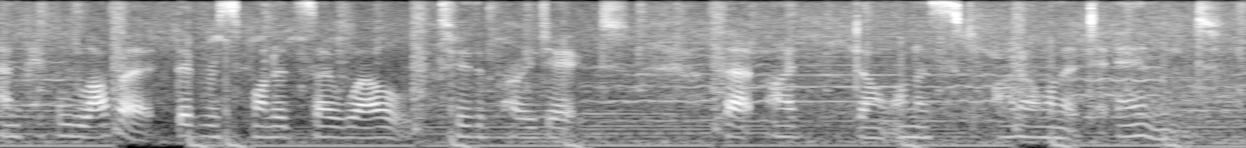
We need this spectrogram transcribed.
And people love it. They've responded so well to the project that I don't want to I don't want it to end.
